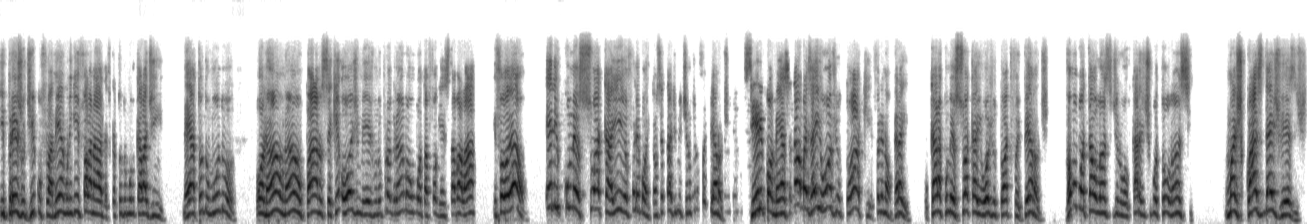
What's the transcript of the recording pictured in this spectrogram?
e prejudica o Flamengo, ninguém fala nada, fica todo mundo caladinho. Né? Todo mundo, ou oh, não, não, pá, não sei o quê. Hoje mesmo, no programa, um botafoguense estava lá e falou: não, ele começou a cair. Eu falei, bom, então você está admitindo que não foi pênalti. Se ele começa. Não, mas aí houve o toque. Eu falei, não, peraí. O cara começou a cair, houve o toque, foi pênalti. Vamos botar o lance de novo. Cara, a gente botou o lance umas quase dez vezes.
